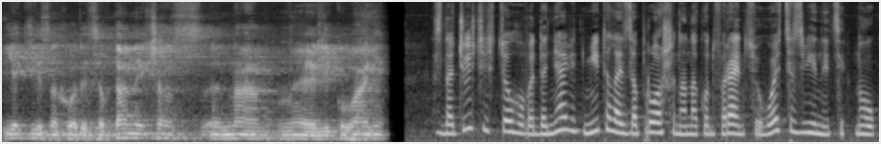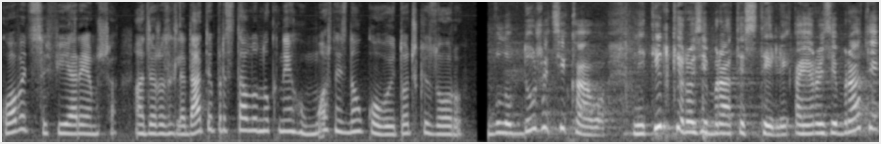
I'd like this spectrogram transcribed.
які знаходяться в даний час на е, лікуванні. Значущість цього видання відмітила й запрошена на конференцію гостя з Вінниці, науковець Софія Римша. Адже розглядати представлену книгу можна й з наукової точки зору. Було б дуже цікаво не тільки розібрати стилі, а й розібрати,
